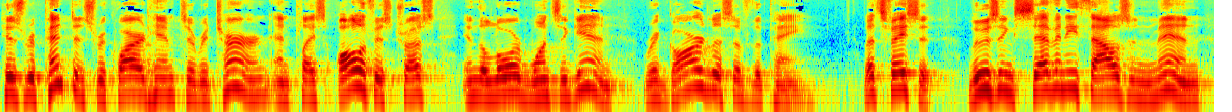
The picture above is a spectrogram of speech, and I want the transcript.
His repentance required him to return and place all of his trust in the Lord once again, regardless of the pain. Let's face it, losing 70,000 men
